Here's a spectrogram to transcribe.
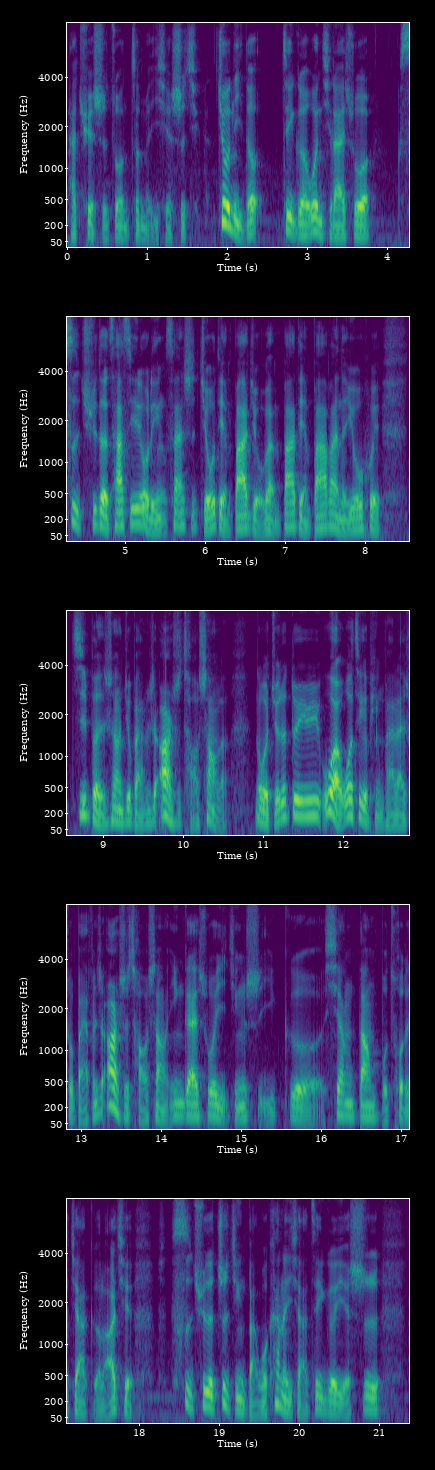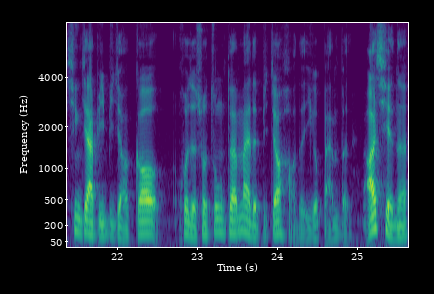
它确实做这么一些事情。就你的。这个问题来说，四驱的 x C 六零三十九点八九万，八点八万的优惠，基本上就百分之二十朝上了。那我觉得对于沃尔沃这个品牌来说，百分之二十朝上，应该说已经是一个相当不错的价格了。而且四驱的致敬版，我看了一下，这个也是性价比比较高，或者说终端卖的比较好的一个版本。而且呢，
